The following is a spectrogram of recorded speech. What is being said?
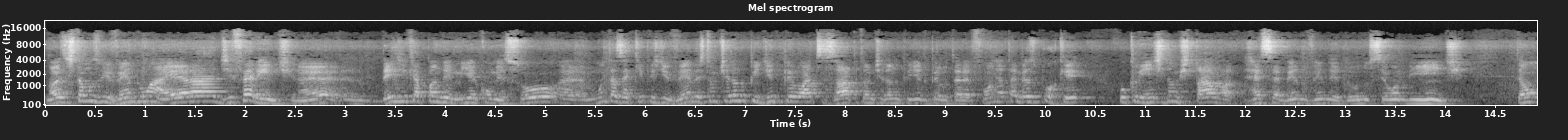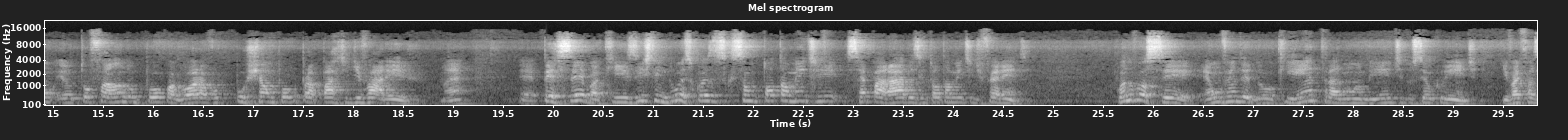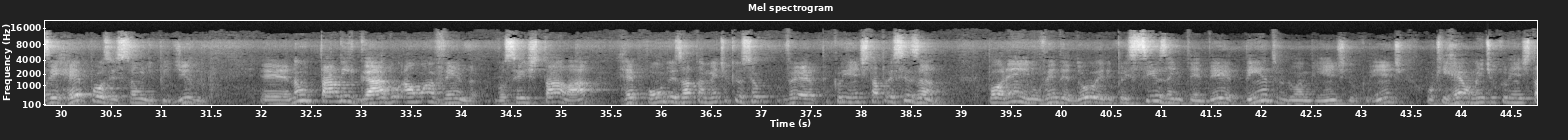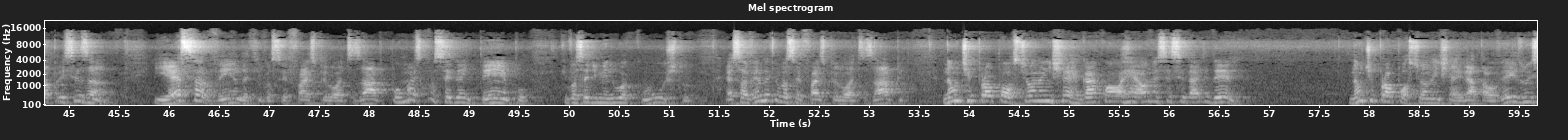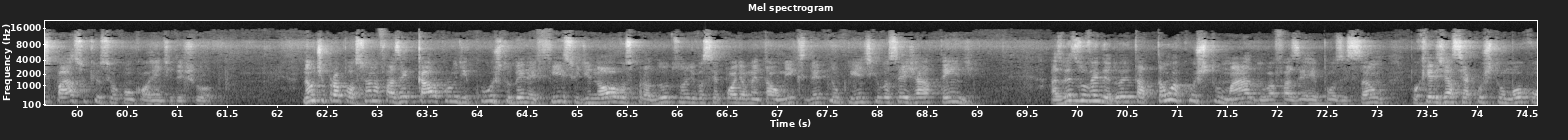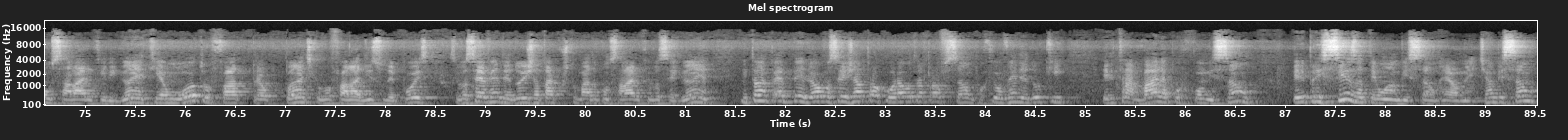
Nós estamos vivendo uma era diferente, né? Desde que a pandemia começou, é, muitas equipes de venda estão tirando pedido pelo WhatsApp, estão tirando pedido pelo telefone, até mesmo porque o cliente não estava recebendo o vendedor no seu ambiente. Então, eu estou falando um pouco agora, vou puxar um pouco para a parte de varejo, né? É, perceba que existem duas coisas que são totalmente separadas e totalmente diferentes. Quando você é um vendedor que entra no ambiente do seu cliente e vai fazer reposição de pedido, é, não está ligado a uma venda. Você está lá repondo exatamente o que o seu é, cliente está precisando. Porém, o vendedor ele precisa entender dentro do ambiente do cliente o que realmente o cliente está precisando. E essa venda que você faz pelo WhatsApp, por mais que você ganhe tempo, que você diminua custo, essa venda que você faz pelo WhatsApp não te proporciona enxergar qual a real necessidade dele. Não te proporciona enxergar, talvez, um espaço que o seu concorrente deixou. Não te proporciona fazer cálculo de custo-benefício de novos produtos onde você pode aumentar o mix dentro de um cliente que você já atende. Às vezes o vendedor está tão acostumado a fazer reposição, porque ele já se acostumou com o salário que ele ganha, que é um outro fato preocupante, que eu vou falar disso depois. Se você é vendedor e já está acostumado com o salário que você ganha, então é melhor você já procurar outra profissão, porque o vendedor que ele trabalha por comissão, ele precisa ter uma ambição realmente. A ambição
